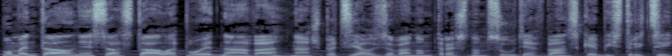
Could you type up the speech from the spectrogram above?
Momentálne sa stále pojednáva na špecializovanom trestnom súde v Banskej Bystrici.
